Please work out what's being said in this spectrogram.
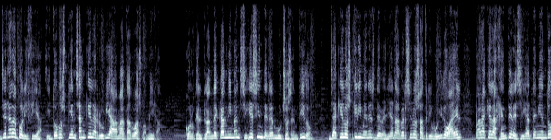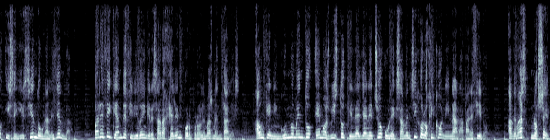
Llega la policía y todos piensan que la rubia ha matado a su amiga, con lo que el plan de Candyman sigue sin tener mucho sentido, ya que los crímenes deberían habérselos atribuido a él para que la gente le siga temiendo y seguir siendo una leyenda. Parece que han decidido ingresar a Helen por problemas mentales, aunque en ningún momento hemos visto que le hayan hecho un examen psicológico ni nada parecido. Además, no sé,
